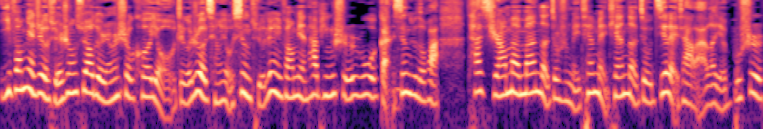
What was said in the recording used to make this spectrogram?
一方面，这个学生需要对人文社科有这个热情、有兴趣；另一方面，他平时如果感兴趣的话，他实际上慢慢的就是每天每天的就积累下来了，也不是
